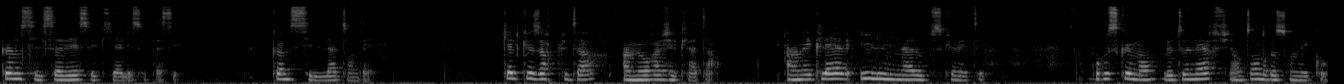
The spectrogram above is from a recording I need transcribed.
comme s'il savait ce qui allait se passer, comme s'il l'attendait. Quelques heures plus tard, un orage éclata. Un éclair illumina l'obscurité. Brusquement, le tonnerre fit entendre son écho.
